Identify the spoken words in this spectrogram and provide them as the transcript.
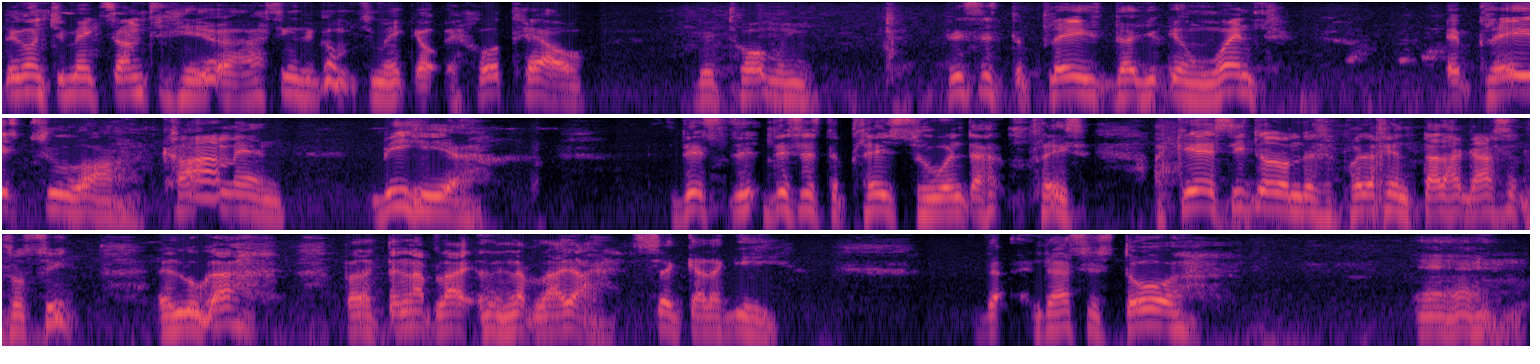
They're going to make something here. I think they're going to make a, a hotel. They told me this is the place that you can rent a place to uh, come and be here. This, this, this is the place to a place. Aquí es sitio donde se puede los sit- el lugar para estar en la playa, en la playa cerca de aquí. That, that's the store. And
